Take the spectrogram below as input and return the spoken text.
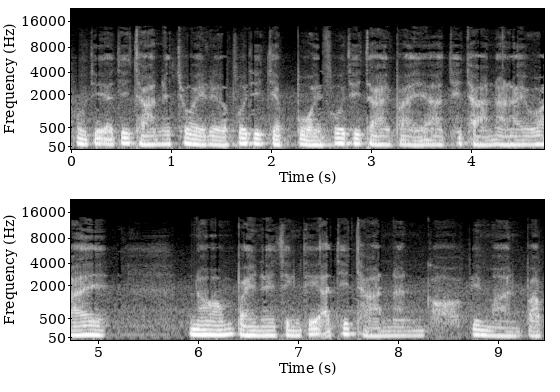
ผู้ที่อธิษฐานให้ช่วยเหลือผู้ที่เจ็บป่วย ผู้ที่จ่ายไปอธิษฐานอะไรไว้ น้อมไปในสิ่งที่อธิษฐานนั้นขอพิมานปรับ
